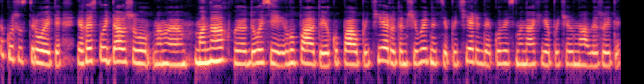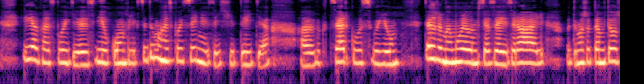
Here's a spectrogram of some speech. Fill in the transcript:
також устроїти. Як Господь дав, що монах досі лопатою копав печеру, там ще видно ці печери, де колись монахи починали жити. І як Господь е, звів комплекс. Я думаю, Господь сильно защитить е, е, церкву свою. Також ми молимося за Ізраїль, тому що там теж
